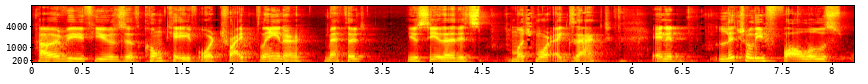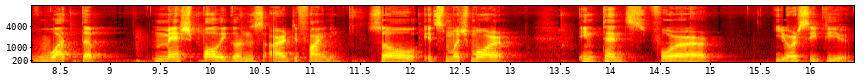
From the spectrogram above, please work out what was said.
However, if you use a concave or triplanar method, you see that it's much more exact and it literally follows what the mesh polygons are defining. So it's much more intense for your CPU.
